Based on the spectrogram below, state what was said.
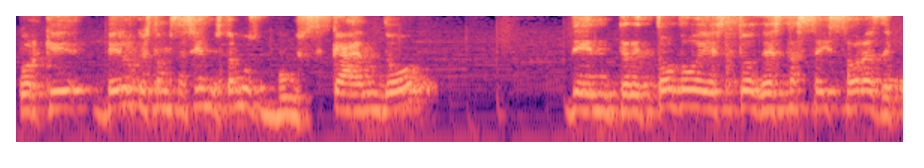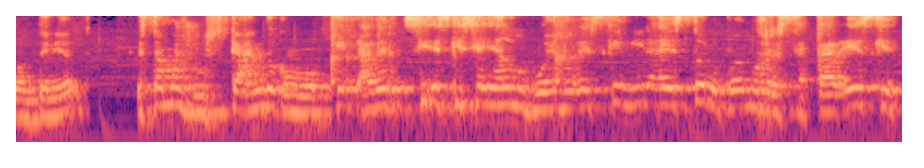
porque ve lo que estamos haciendo, estamos buscando de entre todo esto, de estas seis horas de contenido, estamos buscando como que, a ver, si es que si hay algo bueno, es que mira, esto lo podemos rescatar, es que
